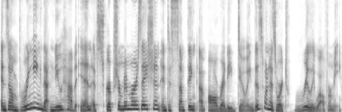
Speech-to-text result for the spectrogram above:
And so I'm bringing that new habit in of scripture memorization into something I'm already doing. This one has worked really well for me.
